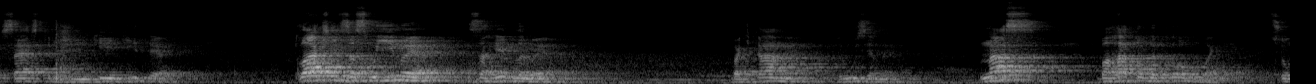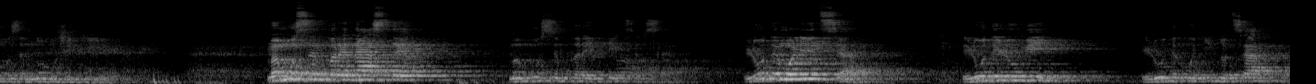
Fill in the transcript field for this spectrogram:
сестри, жінки, діти плачуть за своїми загиблими батьками, друзями. У нас багато випробувань в цьому земному житті. Ми мусимо перенести, ми мусимо перейти це все. Люди моліться, люди любіть, люди ходіть до церкви,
